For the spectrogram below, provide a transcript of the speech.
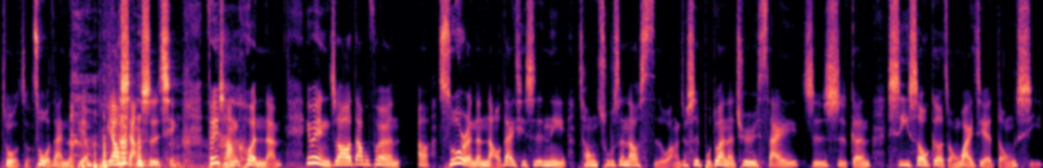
坐着，坐在那边，不要想事情，非常困难。因为你知道，大部分人，呃，所有人的脑袋，其实你从出生到死亡，就是不断的去塞知识跟吸收各种外界的东西，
